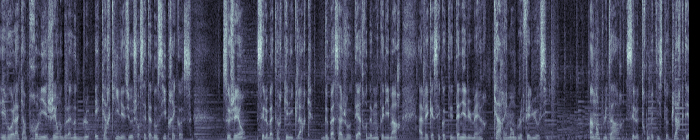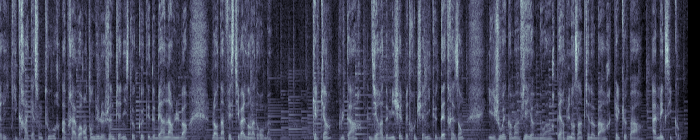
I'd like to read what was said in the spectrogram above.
et voilà qu'un premier géant de la note bleue écarquille les yeux sur cet ado si précoce. Ce géant, c'est le batteur Kenny Clark, de passage au théâtre de Montélimar, avec à ses côtés Daniel Humer, carrément bluffé lui aussi. Un an plus tard, c'est le trompettiste Clark Terry qui craque à son tour après avoir entendu le jeune pianiste aux côtés de Bernard Lubat lors d'un festival dans la Drôme. Quelqu'un, plus tard, dira de Michel Petrucciani que dès 13 ans, il jouait comme un vieil homme noir perdu dans un piano-bar quelque part, à Mexico. «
